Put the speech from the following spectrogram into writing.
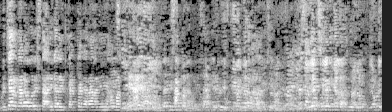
विचार करा. वरिष्ठ अधिकारी चर्चा करा आणि सांगतो ना. एवढे.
